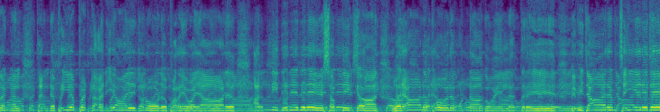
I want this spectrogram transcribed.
തങ്ങൾ തന്റെ പ്രിയപ്പെട്ട അനുയായികളോട് പറയുകയാണ് അന്നിതിനെതിരെ ശബ്ദിക്കാൻ ഒരാൾ പോലും ഉണ്ടാകുകയില്ലത്രേ. വിചാരം ചെയ്യരുതേ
